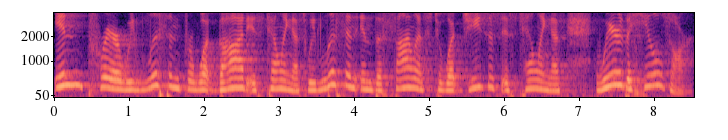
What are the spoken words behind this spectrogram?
In prayer, we listen for what God is telling us. We listen in the silence to what Jesus is telling us where the hills are.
